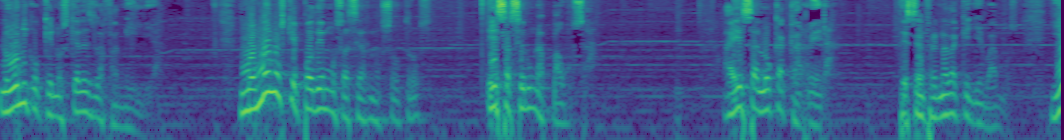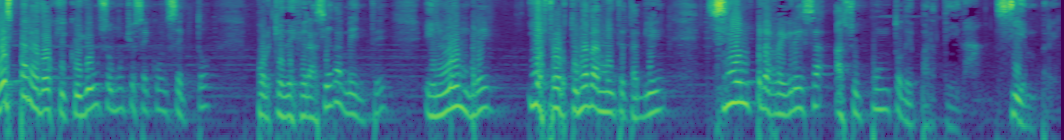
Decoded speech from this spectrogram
Lo único que nos queda es la familia. Lo menos que podemos hacer nosotros es hacer una pausa a esa loca carrera desenfrenada que llevamos. Y es paradójico, yo uso mucho ese concepto porque desgraciadamente el hombre y afortunadamente también siempre regresa a su punto de partida, siempre.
